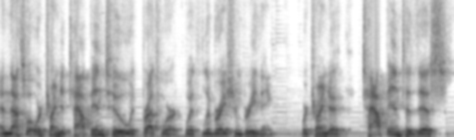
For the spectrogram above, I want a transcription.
And that's what we're trying to tap into with breath work, with liberation breathing. We're trying to tap into this,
